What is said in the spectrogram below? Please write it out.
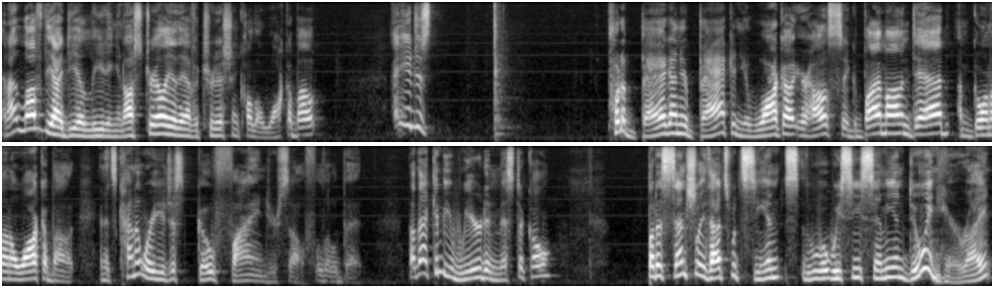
And I love the idea of leading. In Australia, they have a tradition called a walkabout. And you just put a bag on your back and you walk out your house, say goodbye, mom and dad, I'm going on a walkabout. And it's kind of where you just go find yourself a little bit. Now, that can be weird and mystical, but essentially that's what, what we see Simeon doing here, right?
